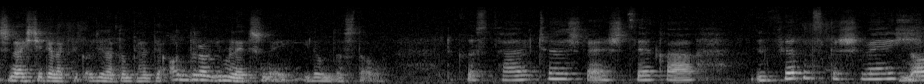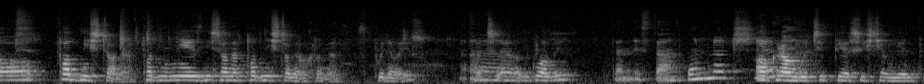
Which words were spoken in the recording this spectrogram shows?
13 galaktyk oddziela tą planetę od drogi mlecznej, idą do stołu. Der Kristalltisch, der ist circa geschwächt. No, podniszczona, pod, nie zniszczona, podniszczona ochrona spłynęła już. Zaczyna od głowy. Dann ist da ein runder Chip. Okrągły chip pierwszy ściągnięty.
